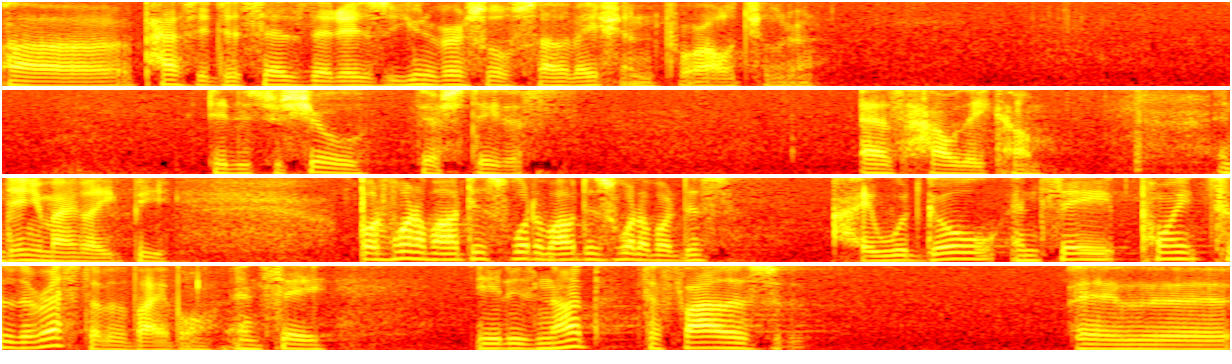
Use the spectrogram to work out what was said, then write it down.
a passage that says that is universal salvation for all children. It is to show their status as how they come. And then you might like be, but what about this? What about this? What about this? I would go and say, point to the rest of the Bible and say, it is not the Father's uh,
